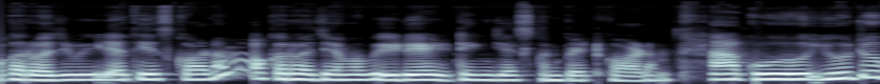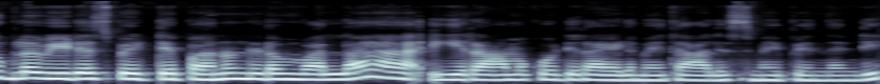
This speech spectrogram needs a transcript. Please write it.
ఒకరోజు వీడియో తీసుకోవడం ఒకరోజు ఏమో వీడియో ఎడిటింగ్ చేసుకుని పెట్టుకోవడం. నాకు యూట్యూబ్లో వీడియోస్ పెట్టే పని ఉండడం వల్ల ఈ రామకోటి రాయడం అయితే ఆలస్యం అయిపోయిందండి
